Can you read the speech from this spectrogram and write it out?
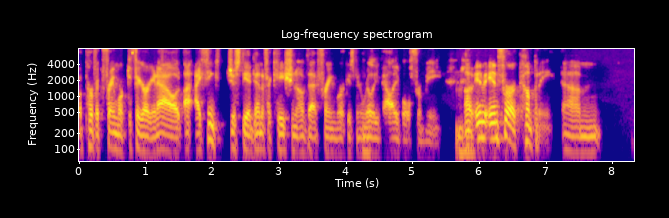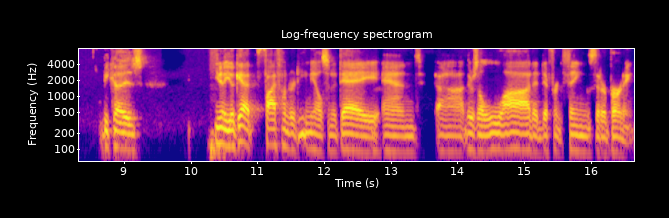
a, perfect framework to figuring it out. I, I, think just the identification of that framework has been really valuable for me mm-hmm. uh, and, and, for our company um, because you know you'll get 500 emails in a day and uh, there's a lot of different things that are burning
